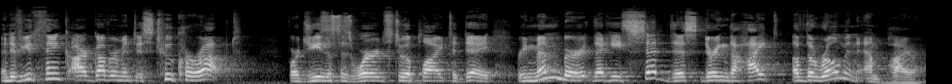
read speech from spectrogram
And if you think our government is too corrupt for Jesus' words to apply today, remember that he said this during the height of the Roman Empire,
